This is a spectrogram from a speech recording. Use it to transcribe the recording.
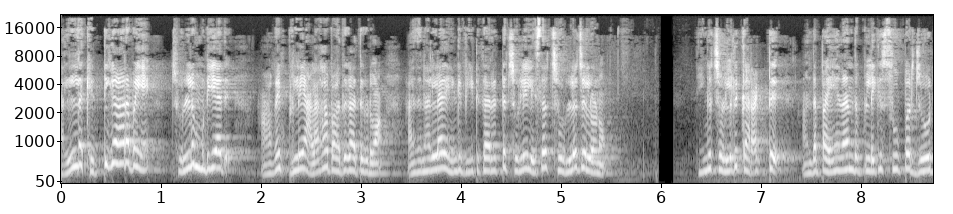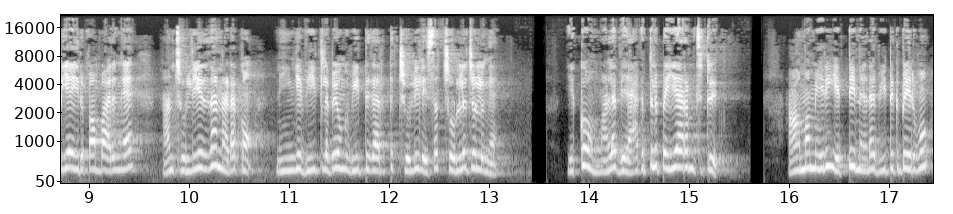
நல்ல கெட்டிக்கார பையன். சொல்ல முடியாது. அவன் பிள்ளைய அழகாக பாதுகாத்துக்கிடுவான் அதனால எங்கள் வீட்டுக்காரர்கிட்ட சொல்லி லேசாக சொல்ல சொல்லணும். நீங்க சொல்றது கரெக்ட் அந்த பையன் அந்த பிள்ளைக்கு சூப்பர் ஜோடியா இருப்பான் பாருங்க. நான் சொல்லியது தான் நடக்கும். நீங்க வீட்டில் போய் உங்க வீட்டுக்காரர்கிட்ட சொல்லி லேசா சொல்ல சொல்லுங்க. எக்கோ மழை வேகத்துல பெய்ய ஆரம்பிச்சிட்டு. ஆமா மேரி எட்டி நேரம் வீட்டுக்கு போயிருவோம்.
